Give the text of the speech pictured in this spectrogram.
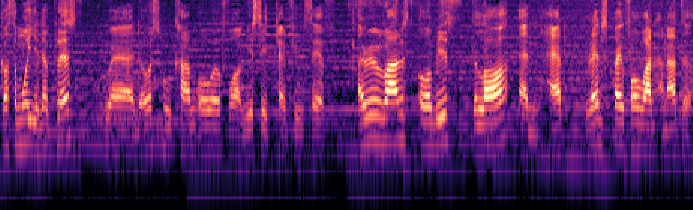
Koh Samui is a place where those who come over for a visit can feel safe. Everyone's obeys the law and has respect for one another.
